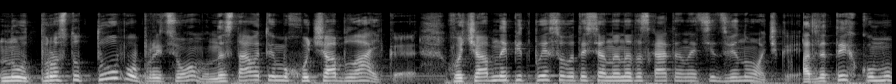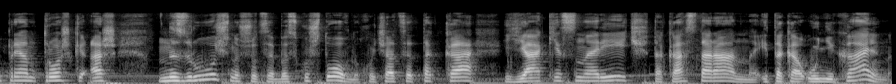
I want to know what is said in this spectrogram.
ну просто тупо при цьому не ставити йому хоча б лайки, хоча б не підписуватися, не натискати на ці дзвіночки. А для тих, кому прям трошки аж незручно, що це безкоштовно, хоча це така якісна річ, така старанна і така унікальна,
